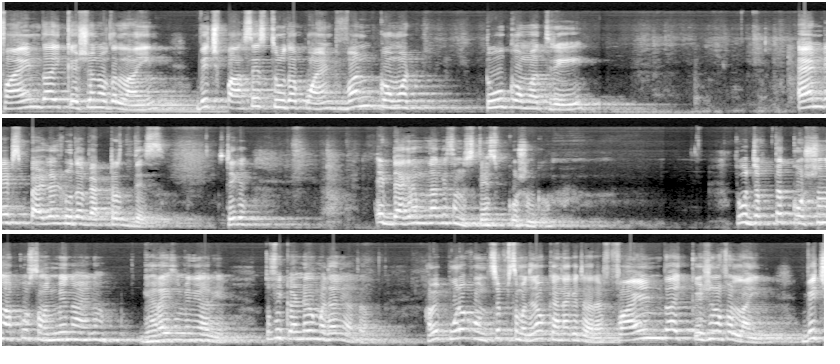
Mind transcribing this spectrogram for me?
find the equation of the line which passes through the point one comma two comma three and it's parallel to the vector this ठीक है? एक डायग्राम बना के समझते हैं इस क्वेश्चन को। तो जब तक क्वेश्चन आपको समझ में ना आए ना, गहराई समझ में नहीं आ रही है तो फिर करने में मज़ा नहीं आता। हमें पूरा कॉन्सेप्ट समझना वो कहना क्या चाह रहा है? Find the equation of a line which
